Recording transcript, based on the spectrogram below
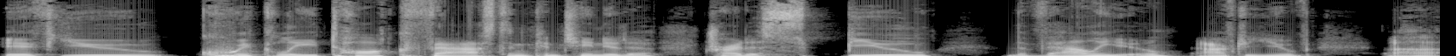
If you quickly talk fast and continue to try to spew the value after you've uh,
